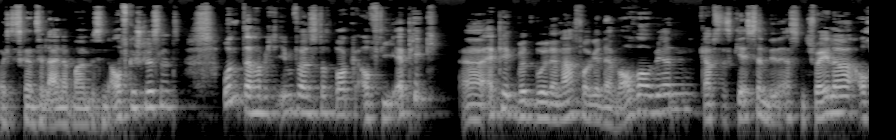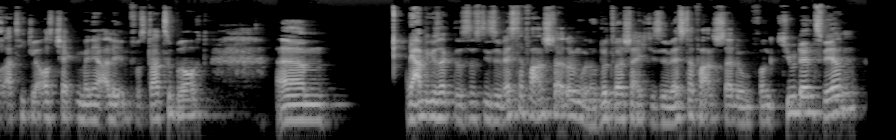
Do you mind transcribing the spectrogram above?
euch das ganze Line-Up mal ein bisschen aufgeschlüsselt. Und dann habe ich ebenfalls noch Bock auf die Epic. Äh, Epic wird wohl der Nachfolger der WoW werden. Gab es das gestern, den ersten Trailer. Auch Artikel auschecken, wenn ihr alle Infos dazu braucht. Ähm, ja, wie gesagt, das ist die Silvesterveranstaltung oder wird wahrscheinlich die Silvesterveranstaltung von Q-Dance werden.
